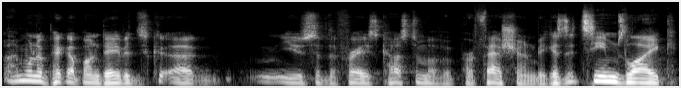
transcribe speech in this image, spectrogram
I want to pick up on David's uh, use of the phrase custom of a profession because it seems like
